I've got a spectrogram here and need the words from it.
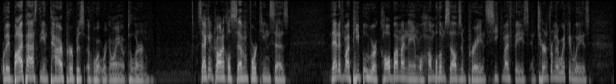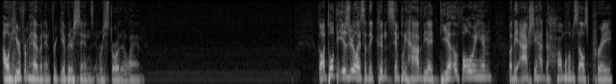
or they bypass the entire purpose of what we're going out to learn. Second Chronicles 7:14 says, "Then if my people who are called by my name will humble themselves and pray and seek my face and turn from their wicked ways, I will hear from heaven and forgive their sins and restore their land." God told the Israelites that they couldn't simply have the idea of following him, but they actually had to humble themselves, pray,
